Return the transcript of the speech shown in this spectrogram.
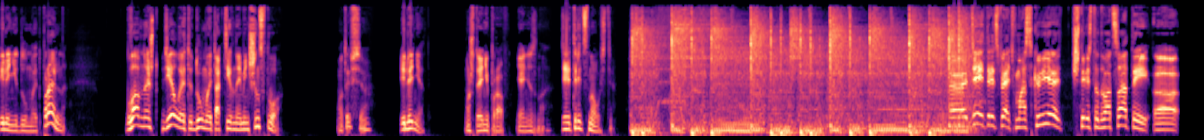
или не думает, правильно? Главное, что делает и думает активное меньшинство. Вот и все. Или нет? Может, я не прав, я не знаю. 9.30 новости. 9.35 в Москве, 420 э,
